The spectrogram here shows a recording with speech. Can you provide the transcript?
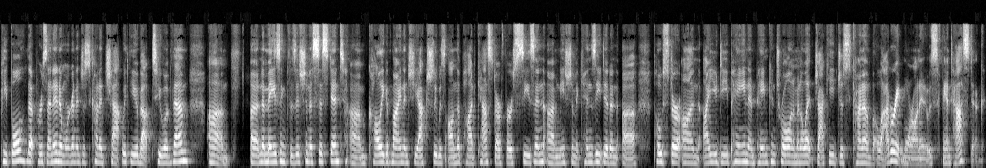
people that presented and we're going to just kind of chat with you about two of them. Um, an amazing physician assistant, um, colleague of mine, and she actually was on the podcast our first season. Um, Nisha McKenzie did a uh, poster on IUD pain and pain control, and I'm going to let Jackie just kind of elaborate more on it. It was fantastic.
